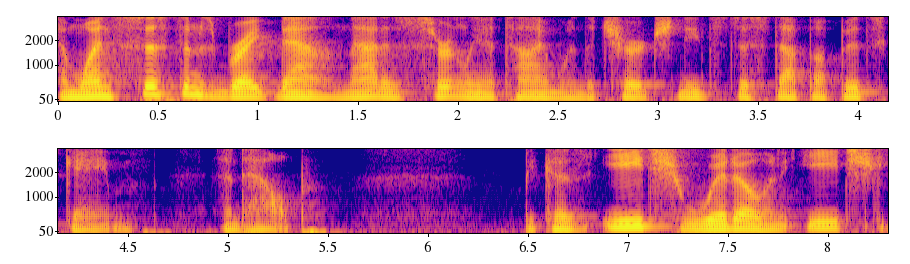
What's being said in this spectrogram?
And when systems break down, that is certainly a time when the church needs to step up its game and help. Because each widow and each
